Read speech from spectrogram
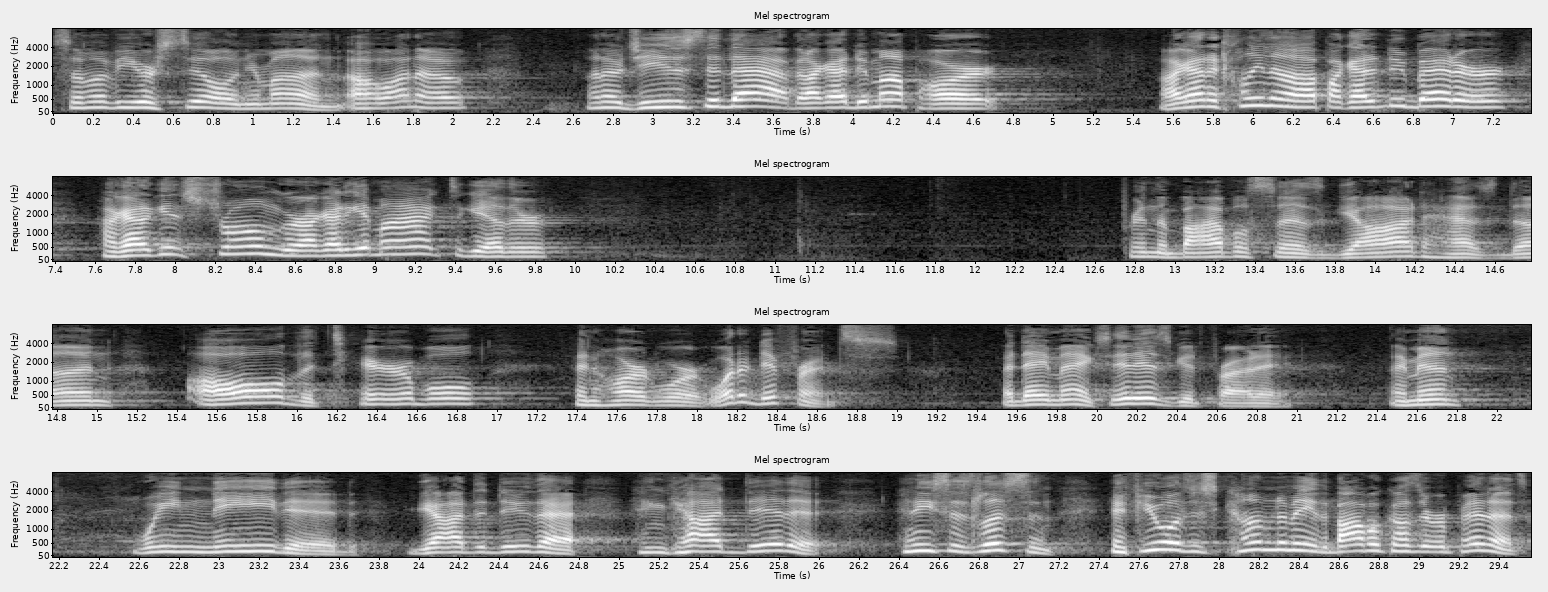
some of you are still in your mind, oh, I know. I know Jesus did that, but I got to do my part. I got to clean up. I got to do better. I got to get stronger. I got to get my act together. Friend, the Bible says God has done all the terrible and hard work. What a difference a day makes. It is Good Friday. Amen. We needed God to do that, and God did it. And he says, Listen, if you will just come to me, the Bible calls it repentance,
